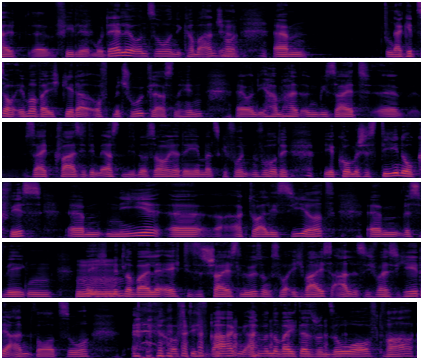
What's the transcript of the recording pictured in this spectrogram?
halt äh, viele Modelle und so und die kann man anschauen. Ja. Ähm, da gibt es auch immer, weil ich gehe da oft mit Schulklassen hin äh, und die haben halt irgendwie seit äh, seit quasi dem ersten Dinosaurier, der jemals gefunden wurde, ihr komisches Dino-Quiz ähm, nie äh, aktualisiert, ähm, weswegen mhm. ich mittlerweile echt dieses scheiß Lösungs... Ich weiß alles, ich weiß jede Antwort so auf die Fragen, einfach nur, weil ich das schon so oft war.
